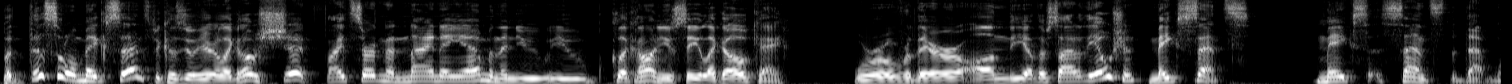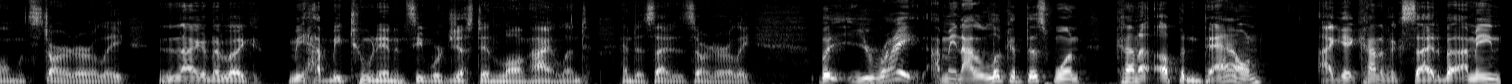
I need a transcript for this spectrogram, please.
But this one will make sense because you'll hear like, oh shit, fight starting at 9 a.m. and then you you click on, you see like, oh, okay, we're over there on the other side of the ocean. Makes sense. Makes sense that that one would start early. And not gonna like me have me tune in and see we're just in Long Island and decided to start early. But you're right. I mean, I look at this one kind of up and down. I get kind of excited, but I mean,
